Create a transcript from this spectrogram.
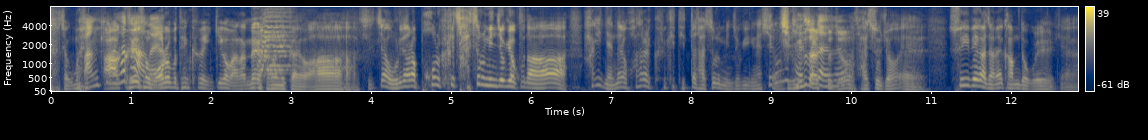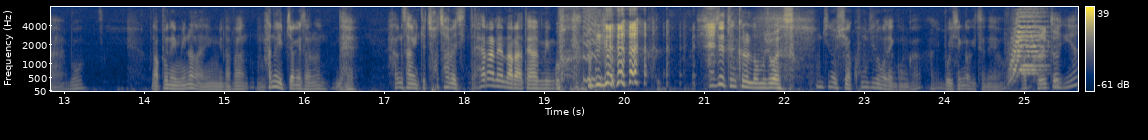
정말 많기는 아 하지 그래서 않아요? World of Tank가 인기가 많았네요. 그러니까요. 아 진짜 우리나라 포를 그렇게 잘 쏘는 민족이었구나. 하긴 옛날에 화살을 그렇게 뒷다 잘 쏘는 민족이긴 했죠. 지금도 잘 잘. 쓰죠. 아, 잘 쏘죠. 예. 네. 수입해 가잖아요 감독을. 야, 뭐 나쁜 의미는 아닙니다만 음, 하는 입장에서는 네 항상 이렇게 처참해진다. 테란의 나라 대한민국. siege 탱크를 너무 좋아해서. 홍진호 씨가 콩진호가 된 건가? 뭐이 생각이 드네요. 아, 그래도 저기요?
